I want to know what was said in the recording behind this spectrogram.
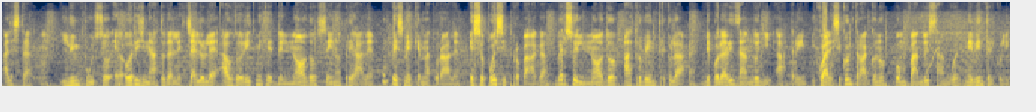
all'esterno. L'impulso è originato dalle cellule autoritmiche del nodo senoatriale, un pacemaker naturale. Esso poi si propaga verso il nodo atroventricolare, depolarizzando gli atri, i quali si contraggono pompando il sangue nei ventricoli.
